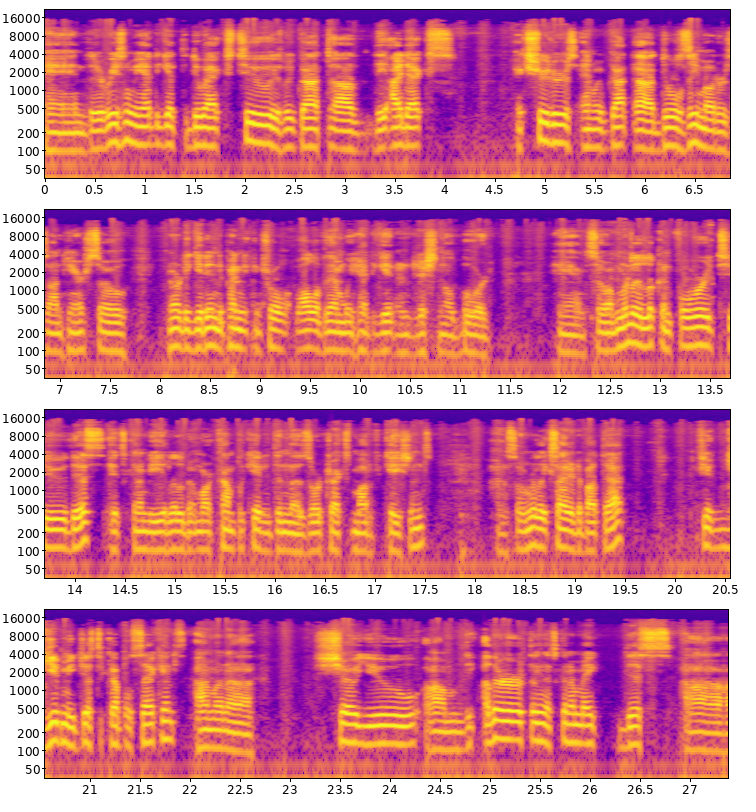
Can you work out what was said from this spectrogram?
And the reason we had to get the Duex 2 is we've got uh, the IDEX extruders and we've got uh, dual Z motors on here, so in order to get independent control of all of them, we had to get an additional board. And so I'm really looking forward to this. It's going to be a little bit more complicated than the Zortrax modifications. Uh, so I'm really excited about that. If you give me just a couple seconds, I'm going to show you um, the other thing that's going to make this uh,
